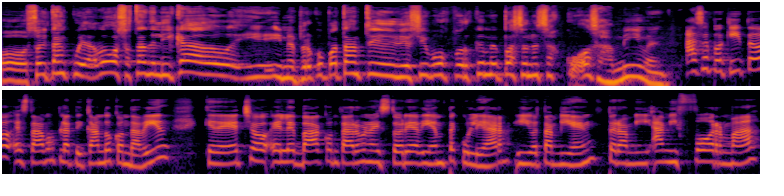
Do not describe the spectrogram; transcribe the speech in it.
o soy tan cuidadoso, tan delicado y, me preocupo tanto y decís vos, ¿por qué me pasan esas cosas a mí, man? Hace poquito estábamos platicando con David, que de hecho él les va a contar una historia bien peculiar y yo también, pero a mí, a mi forma.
